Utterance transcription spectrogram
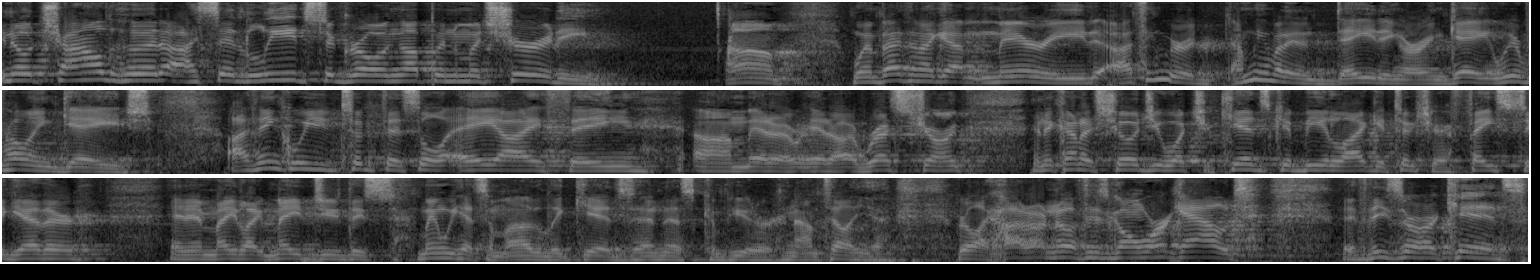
You know, childhood, I said, leads to growing up into maturity. Um, when Beth and I got married, I think we were, I mean, were dating or engaged. We were probably engaged. I think we took this little AI thing um, at, a, at, a, restaurant, and it kind of showed you what your kids could be like. It took your face together, and it made like made you these. Man, we had some ugly kids in this computer, and I'm telling you, we're like, I don't know if this is going to work out. If these are our kids.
